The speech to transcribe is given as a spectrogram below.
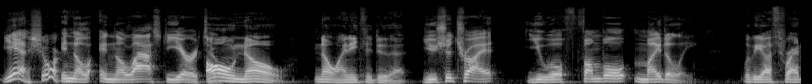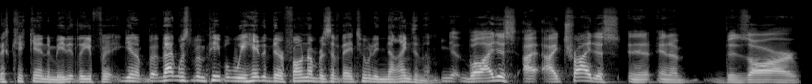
Yeah, sure. in the in the last year or two. oh no, no, I need to do that. You should try it. You will fumble mightily. Will the arthritis kick in immediately? If it, you know, but that was when people we hated their phone numbers if they had too many nines in them. Yeah, Well, I just I, I tried this in a, in a bizarre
